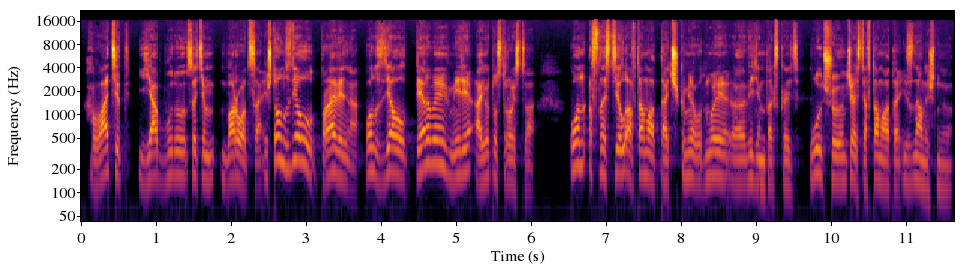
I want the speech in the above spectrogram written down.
хватит, я буду с этим бороться. И что он сделал? Правильно, он сделал первое в мире IOT-устройство – он оснастил автомат датчиками. Вот мы э, видим, так сказать, лучшую часть автомата, изнаночную,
